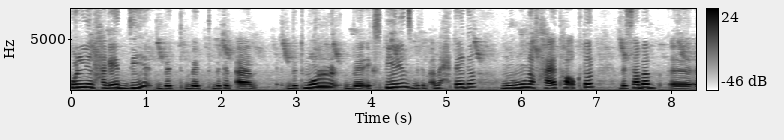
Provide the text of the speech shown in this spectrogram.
كل الحاجات دي بت بت بتبقى بتمر ب experience بتبقى محتاجة مرونة في حياتها أكتر بسبب آه،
